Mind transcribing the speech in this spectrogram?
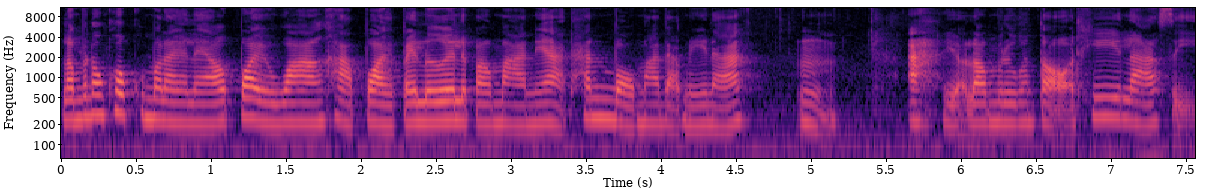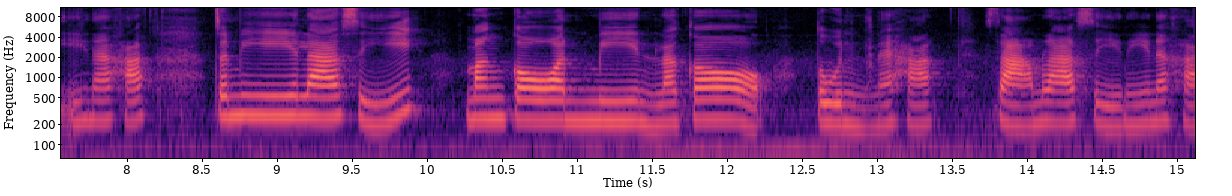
เราไม่ต้องควบคุมอะไรแล้ว ปล่อยวางค่ะ ปล่อยไปเลยอะไรประมาณเนี้ยท่านบอกมาแบบนี้นะ อืมอะเดี๋ยวเรามาดูกันต่อที่ราศีนะคะ จะมีราศีมังกร มีน แล้วก็ตุลนนะคะสามราศีนี้นะคะ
